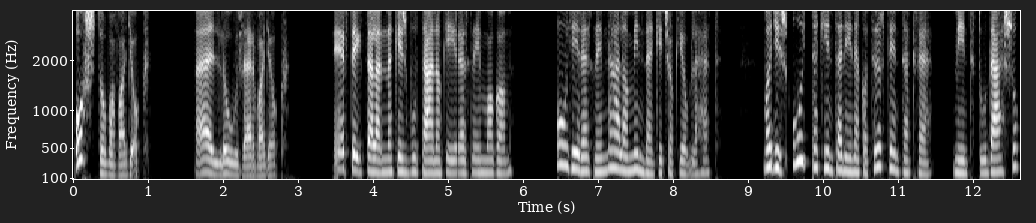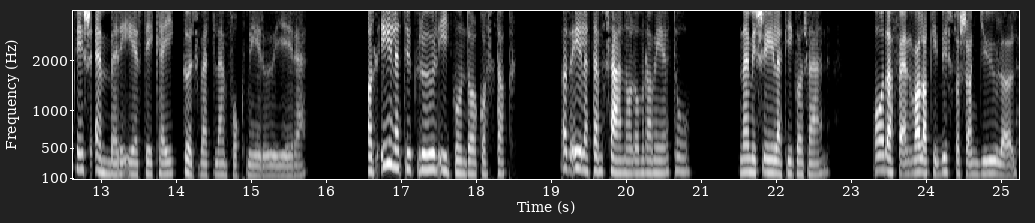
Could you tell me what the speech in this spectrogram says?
Ostoba vagyok. Egy lúzer vagyok. Értéktelennek és butának érezném magam. Úgy érezném, nálam mindenki csak jobb lehet. Vagyis úgy tekintenének a történtekre, mint tudásuk és emberi értékeik közvetlen fokmérőjére. Az életükről így gondolkoztak. Az életem szánalomra méltó. Nem is élek igazán. Odafen valaki biztosan gyűlöl.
